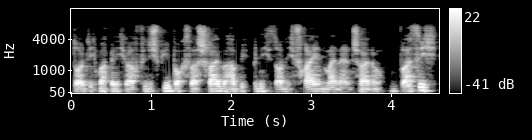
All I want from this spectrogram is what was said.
deutlich macht, wenn ich auch für die Spielbox was schreibe, habe ich, bin ich jetzt auch nicht frei in meiner Entscheidung. Was ich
